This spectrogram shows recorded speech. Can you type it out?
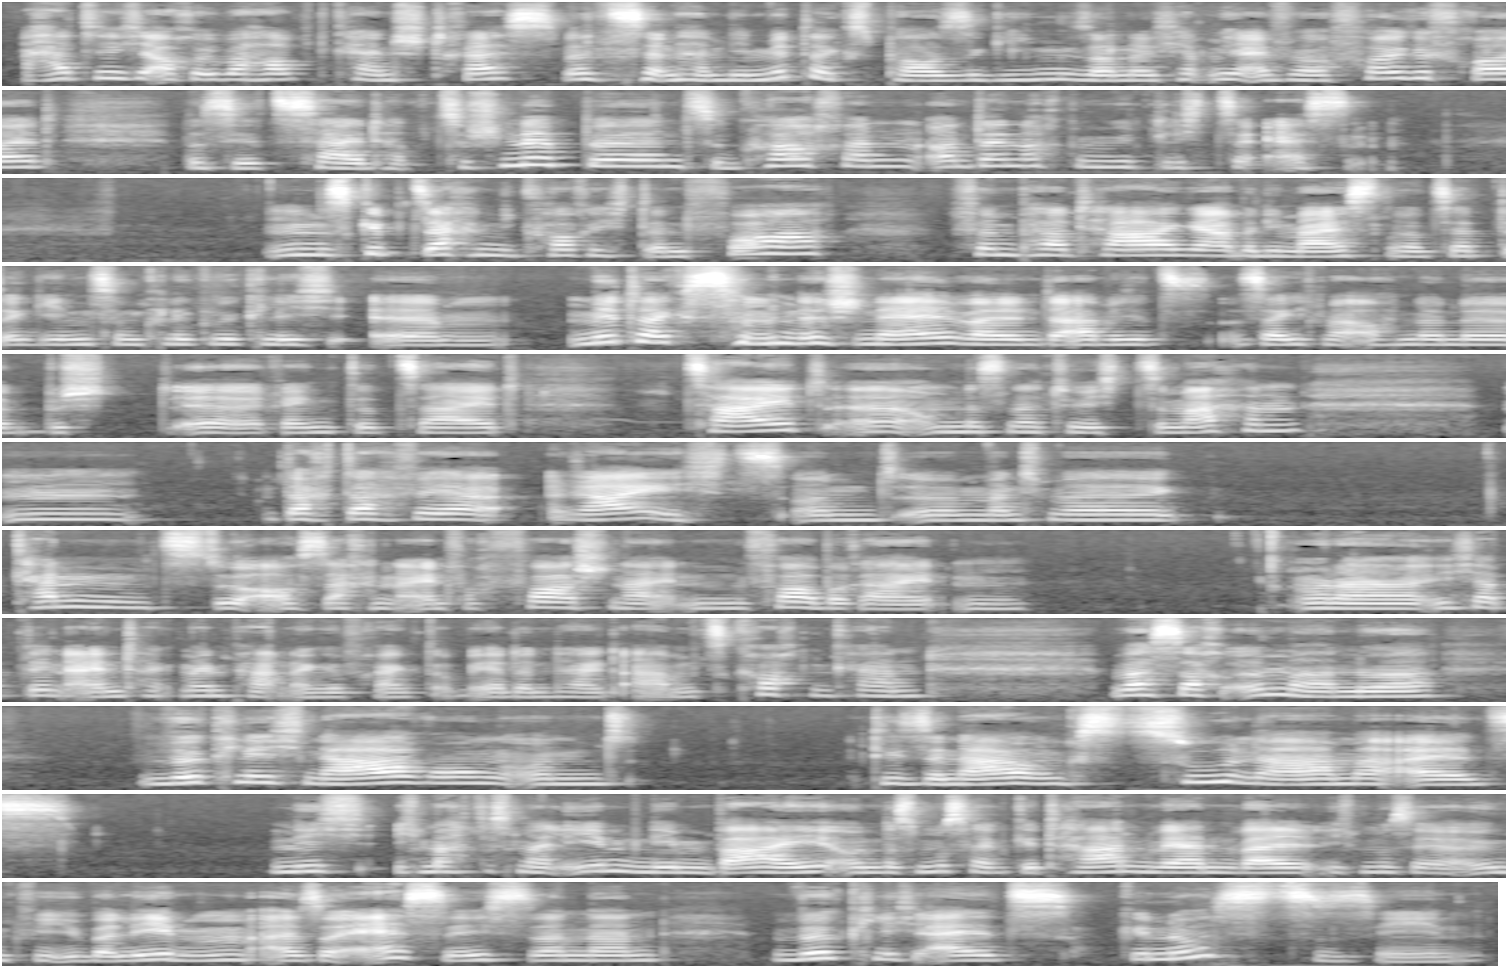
hatte ich auch überhaupt keinen Stress, wenn es dann an die Mittagspause ging, sondern ich habe mich einfach voll gefreut, dass ich jetzt Zeit habe zu schnippeln, zu kochen und dann noch gemütlich zu essen. Und es gibt Sachen, die koche ich dann vor für ein paar Tage, aber die meisten Rezepte gehen zum Glück wirklich ähm, mittags zumindest schnell, weil da habe ich jetzt, sage ich mal, auch nur eine beschränkte Zeit, Zeit, äh, um das natürlich zu machen. Mm, doch dafür reicht's und äh, manchmal kannst du auch Sachen einfach vorschneiden, vorbereiten. Oder ich habe den einen Tag meinen Partner gefragt, ob er dann halt abends kochen kann. Was auch immer. Nur wirklich Nahrung und diese Nahrungszunahme als nicht, ich mache das mal eben nebenbei und das muss halt getan werden, weil ich muss ja irgendwie überleben, also esse ich, sondern wirklich als Genuss zu sehen.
